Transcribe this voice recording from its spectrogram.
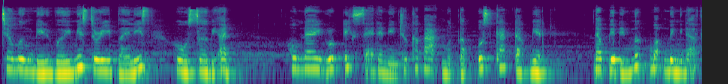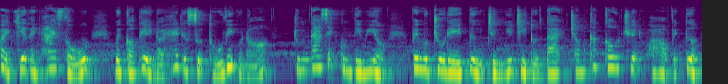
Chào mừng đến với Mystery Playlist, hồ sơ bí ẩn. Hôm nay Group X sẽ đem đến cho các bạn một tập postcard đặc biệt Đặc biệt đến mức bọn mình đã phải chia thành hai số mới có thể nói hết được sự thú vị của nó chúng ta sẽ cùng tìm hiểu về một chủ đề tưởng chừng như chỉ tồn tại trong các câu chuyện khoa học viễn tưởng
